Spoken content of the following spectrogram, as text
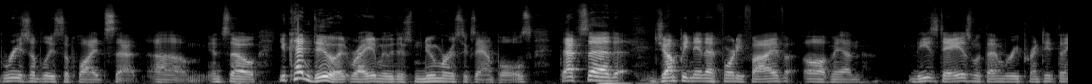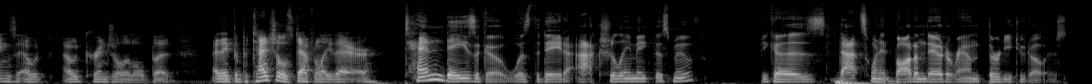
reasonably supplied set. Um, and so you can do it, right? I mean, there's numerous examples. That said, jumping in at 45, oh man, these days with them reprinting things, I would I would cringe a little, but I think the potential is definitely there. 10 days ago was the day to actually make this move because that's when it bottomed out around $32.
